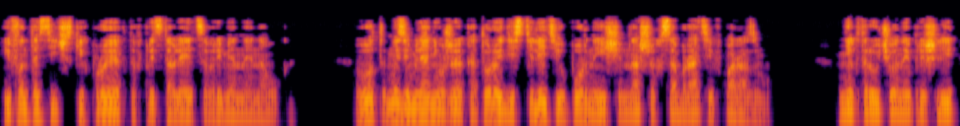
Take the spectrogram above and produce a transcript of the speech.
и фантастических проектов представляет современная наука. Вот мы, земляне, уже которое десятилетие упорно ищем наших собратьев по разуму. Некоторые ученые пришли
